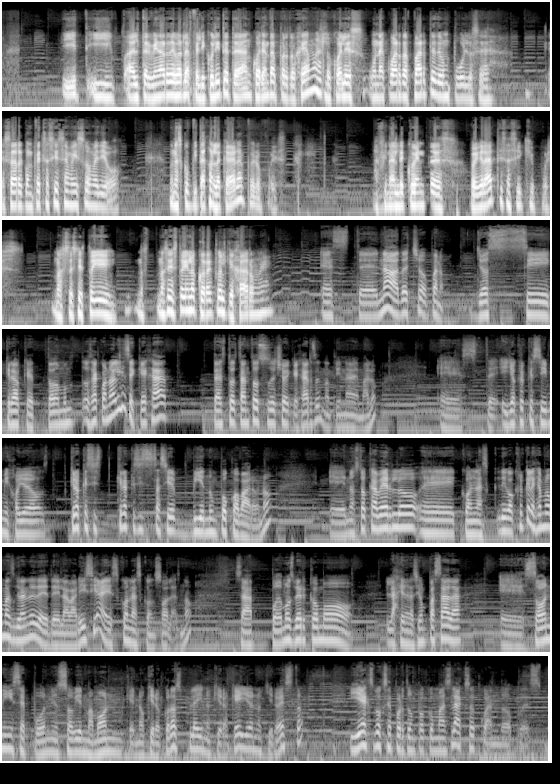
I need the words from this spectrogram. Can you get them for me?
Y, y al terminar de ver la peliculita te dan 40 protogemas, lo cual es una cuarta parte de un pool. O sea, esa recompensa sí se me hizo medio una escupita con la cara, pero pues a final de cuentas fue gratis, así que pues no sé si estoy no, sé si estoy en lo correcto al quejarme. Este, no, de hecho, bueno, yo sí creo que todo el mundo, o sea, cuando alguien se queja, esto, tanto su hecho de quejarse, no tiene nada de malo. Este, y yo creo que sí, mi joyo, creo que sí, creo que sí se está viendo un poco avaro, ¿no? Eh, nos toca verlo eh, con las, digo, creo que el ejemplo más grande de, la avaricia es con las consolas, ¿no? O sea, podemos ver cómo la generación pasada eh, Sony se pone un bien mamón que no quiero crossplay, no quiero aquello, no quiero esto. Y Xbox se portó un poco más laxo cuando pues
